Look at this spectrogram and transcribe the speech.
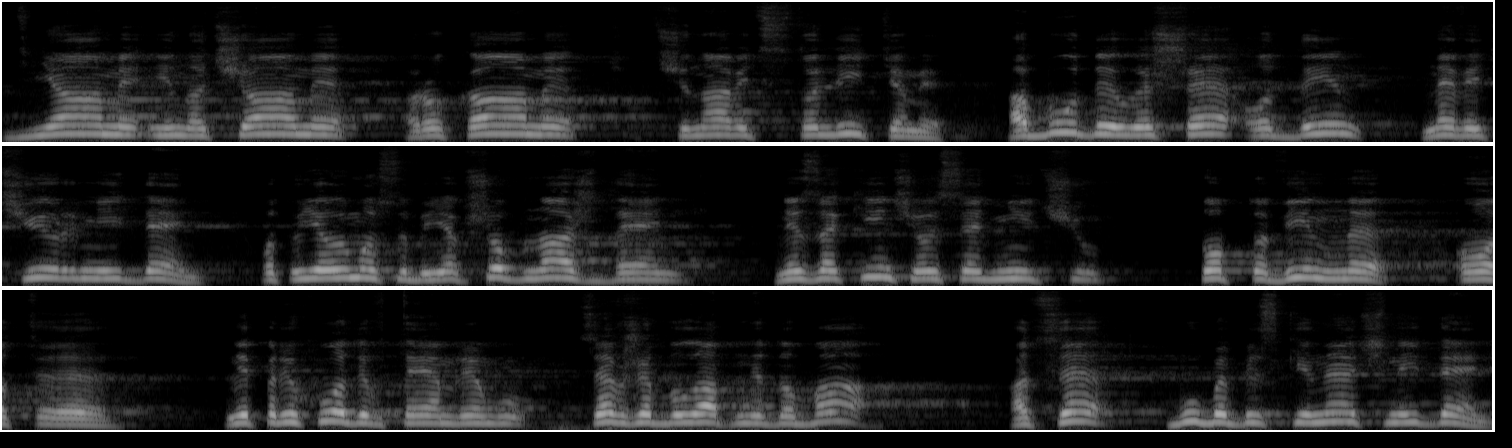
днями і ночами, роками чи навіть століттями, а буде лише один невечірній день. От уявимо собі, якщо б наш день не закінчився ніччю, тобто він не, от, е, не переходив темряву, це вже була б не доба, а це був би безкінечний день.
